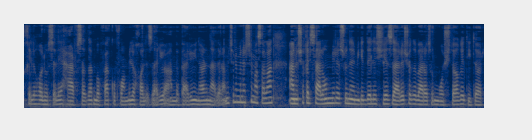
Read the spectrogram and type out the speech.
خیلی حال حوصله حرف زدن با فک و فامیل خالزری و عمه پری و اینا رو ندارم می‌تونیم بنویسیم مثلا انوشه خیلی سلام میرسونه میگه دلش یه ذره شده براتون مشتاق دیداره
